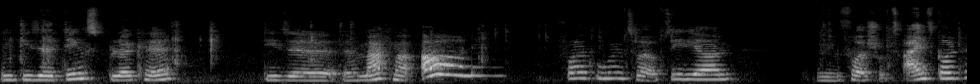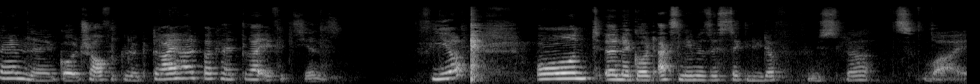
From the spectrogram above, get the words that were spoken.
Und diese Dingsblöcke, diese äh, Magma. Oh, nee. Cool. Zwei Obsidian ein Feuerschutz 1 Goldhelm, eine Goldschaufel Glück 3 Haltbarkeit 3 Effizienz 4 und eine Goldachse Nemesis der Gliederfüßler 2.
